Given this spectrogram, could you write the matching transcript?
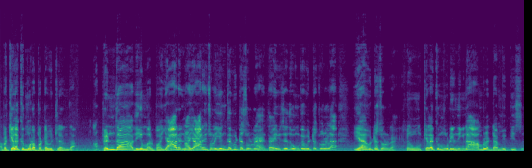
அப்போ கிழக்கு மூடப்பட்ட வீட்டில் இருந்தால் பெண் தான் அதிகமாக இருப்பான். யார் நான் யாரையும் சொல்ல எங்கள் வீட்டை சொல்கிறேன் தயவு செய்து உங்கள் வீட்டை சொல்லலை என் வீட்டை சொல்கிறேன் உன் கிழக்கு மூடி இருந்தீங்கன்னா ஆம்பளை டம்மி பீஸு.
